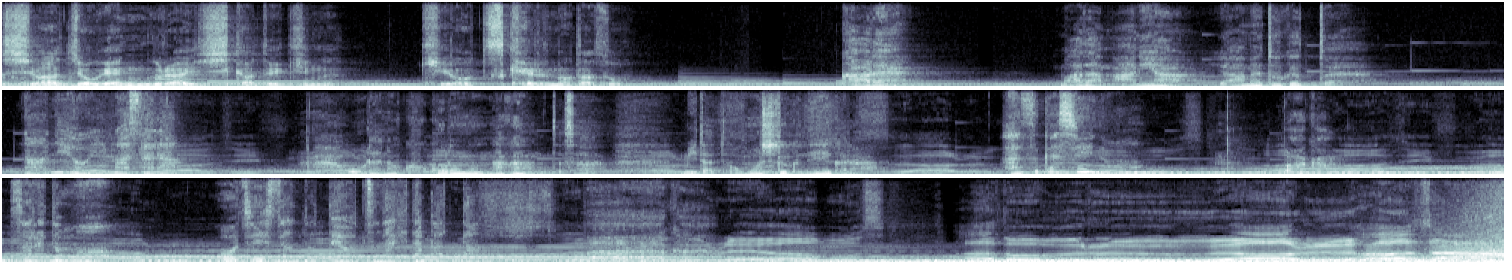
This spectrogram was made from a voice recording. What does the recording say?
私は助言ぐらいしかできぬ気をつけるのだぞ。カレンまだ間に合う？やめとけって。何を今さら俺の心の中なんてさ見たって面白くねえから。恥ずかしいの？バカ。それともおじいさんと手をつなぎたかった？バカ。アドブルあるはずだ。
